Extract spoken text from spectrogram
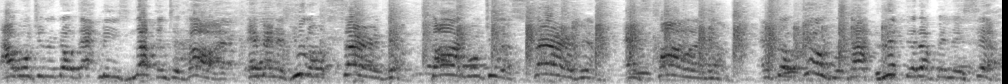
I want you to know that means nothing to God. Amen. If you don't serve him, God wants you to serve him and follow him. And so Israel got lifted up in themselves.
